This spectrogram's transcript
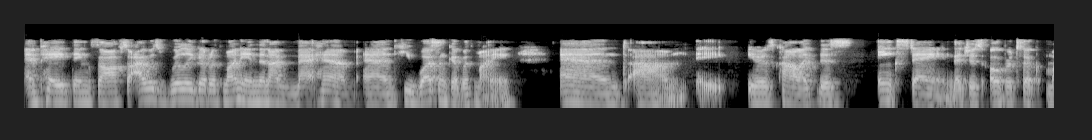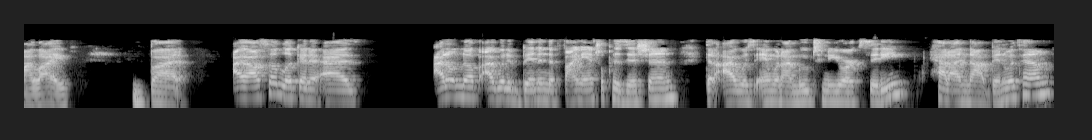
and paid things off. So I was really good with money. And then I met him, and he wasn't good with money. And um, it, it was kind of like this ink stain that just overtook my life. But I also look at it as I don't know if I would have been in the financial position that I was in when I moved to New York City had I not been with him.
